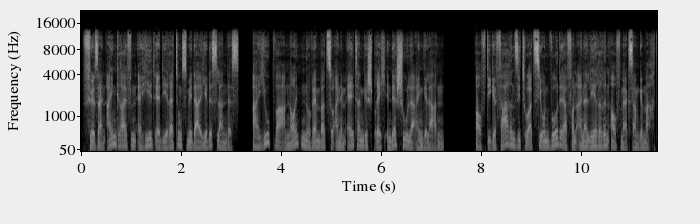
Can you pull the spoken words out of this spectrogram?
Für sein Eingreifen erhielt er die Rettungsmedaille des Landes. Ayub war am 9. November zu einem Elterngespräch in der Schule eingeladen. Auf die Gefahrensituation wurde er von einer Lehrerin aufmerksam gemacht.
